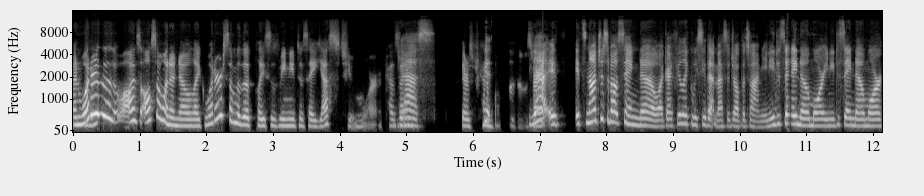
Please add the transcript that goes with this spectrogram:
and what Mhm. are the I also want to know like what are some of the places we need to say yes to more because Yes. There's kind of both of those Yeah, right it it's not just about saying no. Like I feel like we see that message all the time. You need to say no more. You need to say no more.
